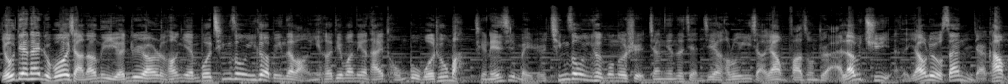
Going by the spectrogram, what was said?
由电台主播讲当地原汁原味的方言播轻松一刻，并在网易和地方电台同步播出吗？请联系每日轻松一刻工作室，将您的简介和录音小样发送至 i love 区幺六三点 com。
